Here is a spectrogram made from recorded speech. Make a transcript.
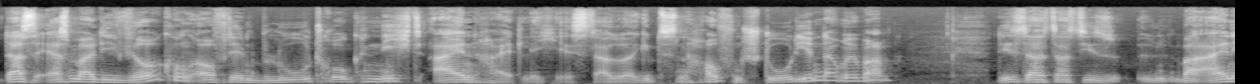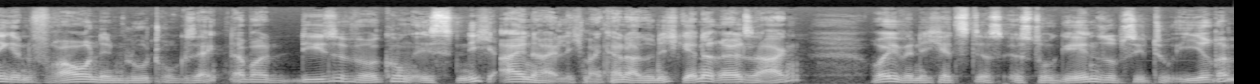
dass erstmal die Wirkung auf den Blutdruck nicht einheitlich ist. Also da gibt es einen Haufen Studien darüber dass, dass die bei einigen Frauen den Blutdruck senkt, aber diese Wirkung ist nicht einheitlich. Man kann also nicht generell sagen, hoi, wenn ich jetzt das Östrogen substituiere,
